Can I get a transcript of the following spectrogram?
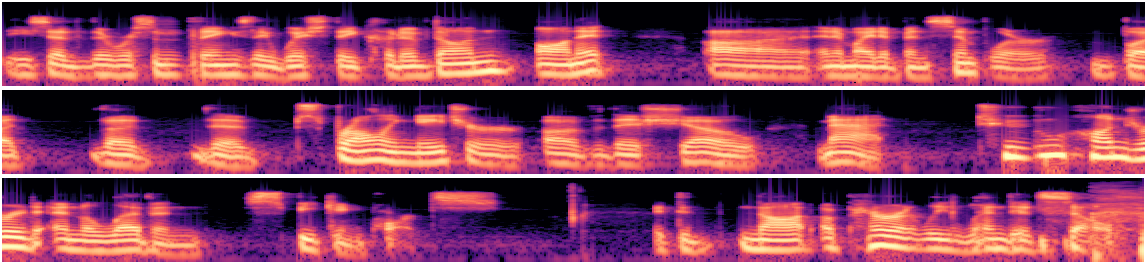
he said there were some things they wish they could have done on it, uh, and it might have been simpler. But the the sprawling nature of this show, Matt, 211 speaking parts. It did not apparently lend itself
